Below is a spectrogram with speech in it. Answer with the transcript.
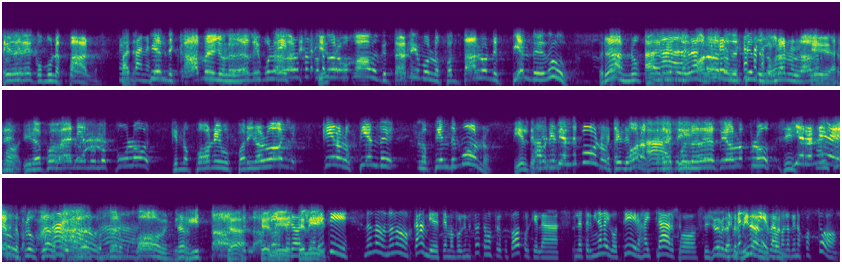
es, como una pana. Pana. pana, sí. de camello le decimos la Piel- cuando éramos jóvenes que teníamos los pantalones piel de du. Grano, Ah, piel de piel de durazno la. Y después venían unos pulos que nos poníamos para ir al baile, que eran los piel de, los piel de mono. Piel de Ah, mono. piel de mono, El ¿te piel de mono. Ah, sí. le decían los plus Sí. y eran Ay, negros. Los plus, claro. Ah, Ah, cuando ah. éramos jóvenes, mi la- qué Sí, lindo, pero qué lindo. No, no, no nos cambie de tema, porque nosotros estamos preocupados porque la, en la terminal hay goteras, hay charcos. Si- si llueve la terminal, nueva, Juan. con lo que nos costó.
